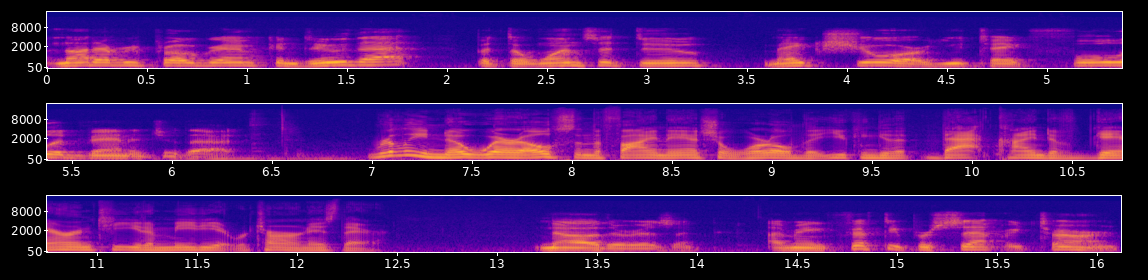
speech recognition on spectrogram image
not every program can do that, but the ones that do, make sure you take full advantage of that. really nowhere else in the financial world that you can get that kind of guaranteed immediate return, is there? No, there isn't. I mean, 50% return,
